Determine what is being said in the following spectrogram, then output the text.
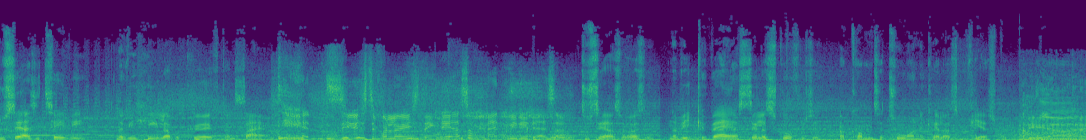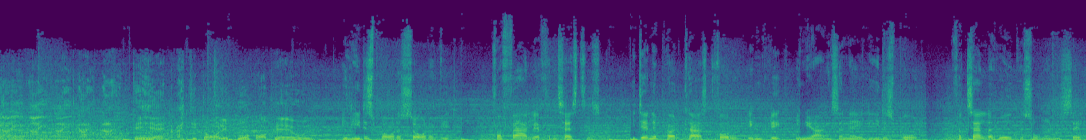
Du ser os i tv, når vi er helt oppe at køre efter en sejr. Det er den sygeste forløsning. Det er så vanvittigt, altså. Du ser os også, når vi ikke kan være i os selv af skuffelse, og kommentatorerne kalder os en fiasko. Det er... Nej, nej, nej, nej, nej. Det her er en rigtig dårlig burgårdperiode. Elitesport er sort og hvidt. Forfærdeligt og fantastisk. I denne podcast får du et indblik i nuancerne af elitesport, fortalt af hovedpersonerne selv.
